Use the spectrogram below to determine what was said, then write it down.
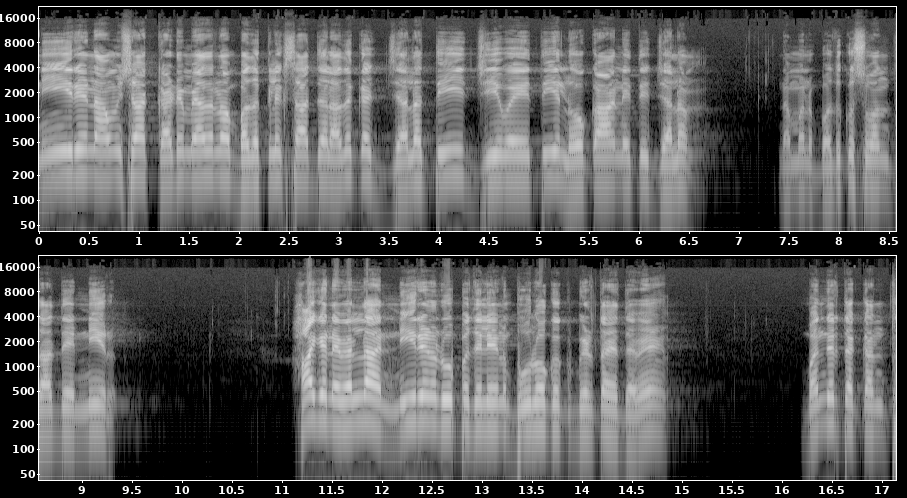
ನೀರಿನ ಅಂಶ ಕಡಿಮೆ ಆದ್ರೆ ನಾವು ಬದುಕಲಿಕ್ಕೆ ಸಾಧ್ಯ ಇಲ್ಲ. ಅದಕ್ಕೆ ಜಲತಿ ಜೀವಯತಿ ಲೋಕಾನಿತಿ ಜಲಂ. ನಮ್ಮನ್ನು ಬದುಕಿಸುವಂಥದ್ದೇ ನೀರು. ಹಾಗೆ ನಾವೆಲ್ಲ ನೀರಿನ ರೂಪದಲ್ಲಿ ಏನು ಭೂಲೋಕಕ್ಕೆ ಬೀಳ್ತಾ ಇದ್ದೇವೆ. ಬಂದಿರತಕ್ಕಂಥ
